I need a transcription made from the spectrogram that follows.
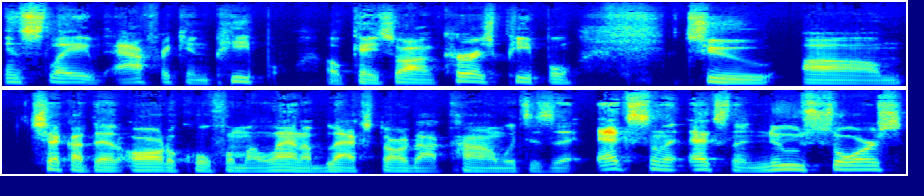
enslaved African people. Okay, so I encourage people to um, check out that article from AtlantaBlackStar.com, which is an excellent, excellent news source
